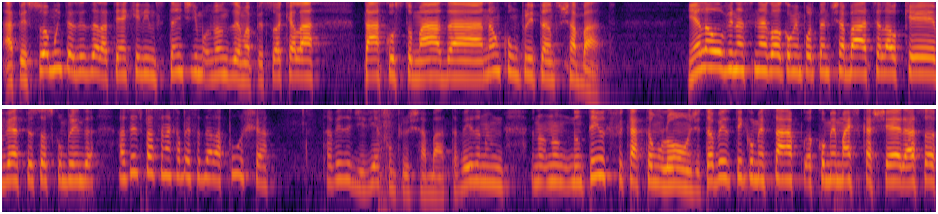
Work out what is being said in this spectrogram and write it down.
A pessoa muitas vezes ela tem aquele instante de, vamos dizer, uma pessoa que ela está acostumada a não cumprir tanto o Shabat. E ela ouve na sinagoga como importante Shabat, sei lá o que, vê as pessoas cumprindo. Às vezes passa na cabeça dela, puxa, talvez eu devia cumprir o Shabat, talvez eu não, não, não, não tenho que ficar tão longe, talvez eu tenha que começar a comer mais kasher, ah, só,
